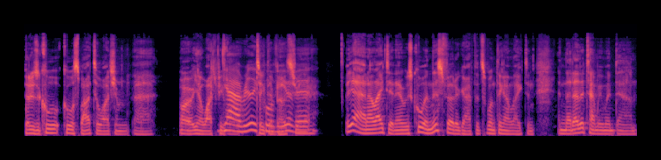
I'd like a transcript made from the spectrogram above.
but it was a cool cool spot to watch them, uh, or you know, watch people. Yeah, really take cool their view boats of through it. there. Yeah, and I liked it, and it was cool in this photograph. That's one thing I liked, and and that other time we went down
